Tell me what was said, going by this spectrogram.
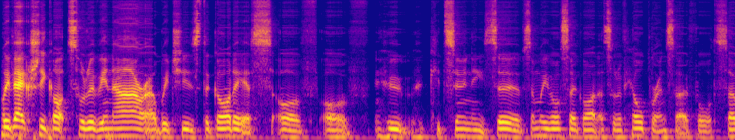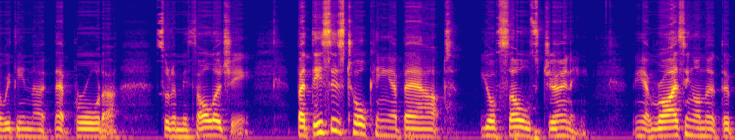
we've actually got sort of Inari, which is the goddess of, of who, who Kitsune serves, and we've also got a sort of helper and so forth, so within that, that broader sort of mythology. But this is talking about your soul's journey, you know, rising on the, the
